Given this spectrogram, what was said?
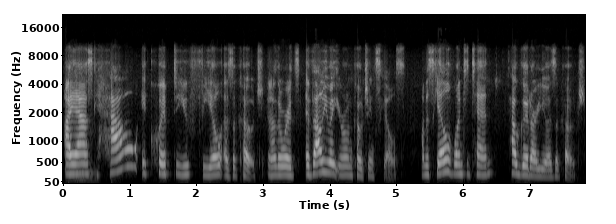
I hmm. ask, how equipped do you feel as a coach? In other words, evaluate your own coaching skills. On a scale of one to 10, how good are you as a coach?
